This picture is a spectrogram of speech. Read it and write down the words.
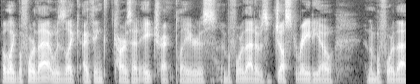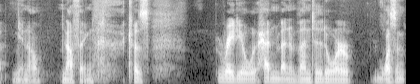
But like before that, it was like I think cars had eight track players, and before that, it was just radio, and then before that, you know, nothing, because radio hadn't been invented or wasn't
